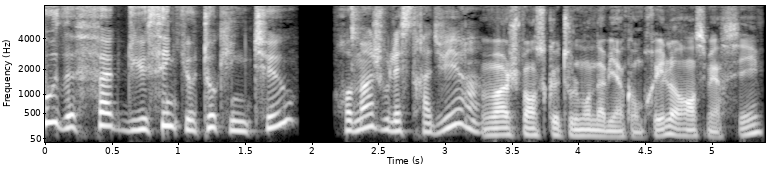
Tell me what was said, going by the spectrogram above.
Who the fuck do you think you're talking to? Romain, je vous laisse traduire. Moi, je pense que tout le monde a bien compris. Laurence, merci.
